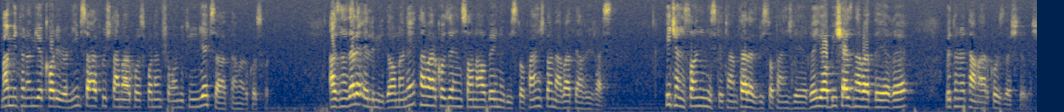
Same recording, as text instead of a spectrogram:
من می‌تونم یه کاری رو نیم ساعت روش تمرکز کنم شما می‌تونید یک ساعت تمرکز کنید. از نظر علمی دامنه تمرکز انسان ها بین 25 تا 90 دقیقه است. هیچ انسانی نیست که کمتر از 25 دقیقه یا بیش از 90 دقیقه بتونه تمرکز داشته باشه.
